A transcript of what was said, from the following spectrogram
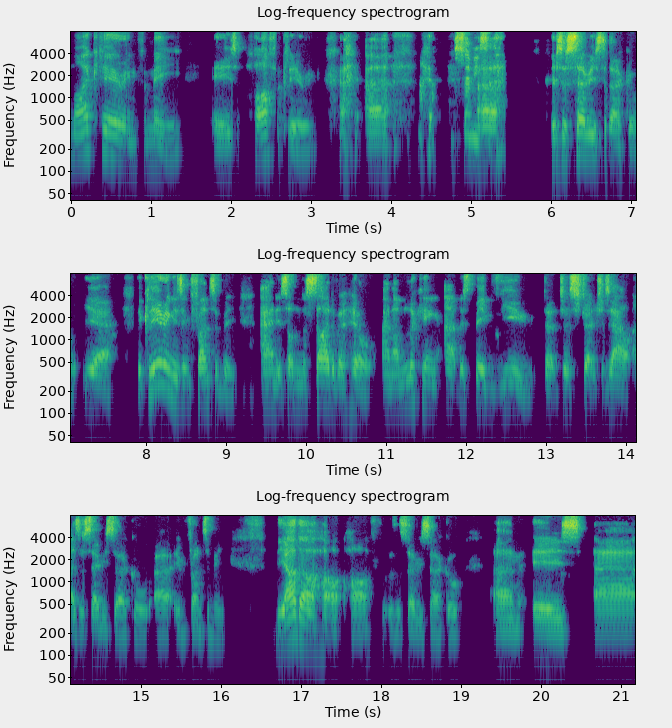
My clearing for me is half a clearing. uh, Semicircle. Uh, it's a semicircle, yeah. The clearing is in front of me and it's on the side of a hill. And I'm looking at this big view that just stretches out as a semicircle uh, in front of me. The other ha- half of the semicircle um, is uh,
